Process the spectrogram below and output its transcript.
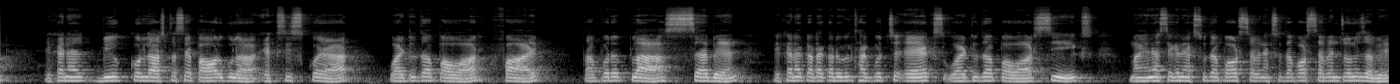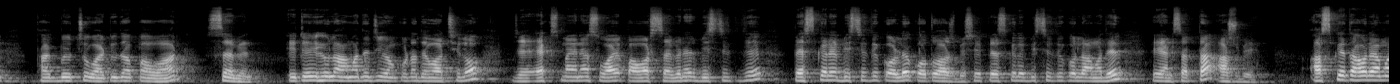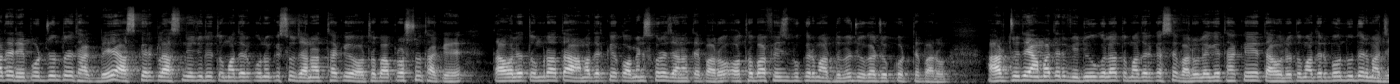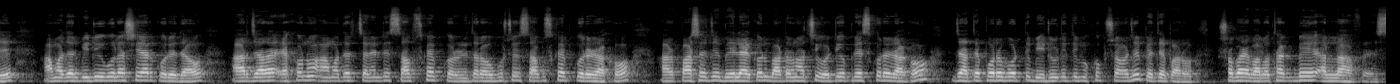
এখানে বিয়োগ করলে আসতেছে পাওয়ারগুলা x square y to the power five তারপরে প্লাস সেভেন এখানে কাটাকাটিগুলো থাকবে হচ্ছে x y to the power six minus এখানে একশো দ্য পাওয়ার সেভেন একশো দ্য পাওয়ার সেভেন চলে যাবে, থাকবে হচ্ছে y to the power seven এটাই হলো আমাদের যে অঙ্কটা দেওয়া ছিল যে এক্স মাইনাস ওয়াই পাওয়ার সেভেনের বিস্তৃতিতে পেসকেলে বিস্তৃতি করলে কত আসবে? সেই পেসকেলে বিস্তৃতি করলে আমাদের এই অ্যান্সারটা আসবে। আজকে তাহলে আমাদের এ পর্যন্তই থাকবে। আজকের ক্লাস নিয়ে যদি তোমাদের কোনো কিছু জানার থাকে অথবা প্রশ্ন থাকে, তাহলে তোমরা তা আমাদেরকে কমেন্টস করে জানাতে পারো অথবা ফেসবুকের মাধ্যমে যোগাযোগ করতে পারো। আর যদি আমাদের ভিডিওগুলো তোমাদের কাছে ভালো লেগে থাকে, তাহলে তোমাদের বন্ধুদের মাঝে আমাদের ভিডিওগুলো শেয়ার করে দাও। আর যারা এখনও আমাদের চ্যানেলটি সাবস্ক্রাইব করেনি, তারা অবশ্যই সাবস্ক্রাইব করে রাখো। আর পাশে যে বেল আইকন বাটন আছে, ওটিও প্রেস করে রাখো, যাতে পরবর্তী ভিডিওটি তুমি খুব সহজে পেতে পারো। সবাই ভালো থাকবে, আল্লাহ হাফেজ।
